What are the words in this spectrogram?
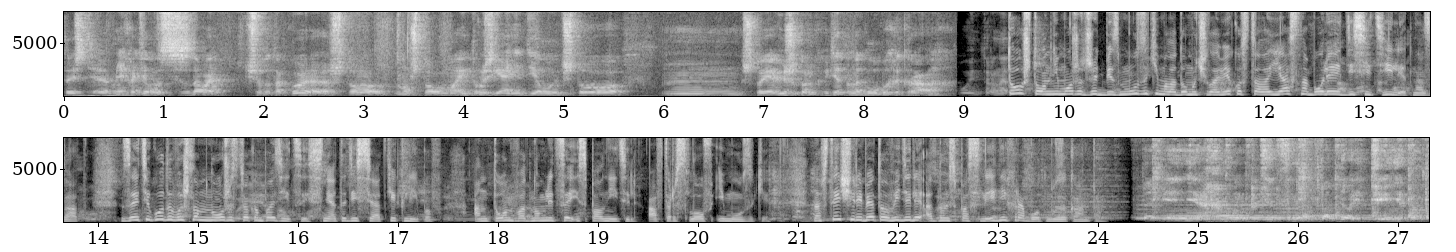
То есть э, мне хотелось создавать что-то такое, что, ну, что мои друзья не делают, что, что я вижу только где-то на голубых экранах. То, что он не может жить без музыки, молодому человеку стало ясно более 10 лет назад. За эти годы вышло множество композиций, снято десятки клипов. Антон в одном лице исполнитель, автор слов и музыки. На встрече ребята увидели одну из последних работ музыканта. Мы птицы над водой, тени в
